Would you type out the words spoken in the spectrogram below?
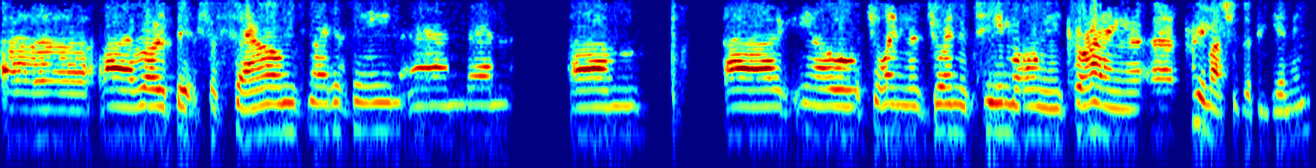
uh, I wrote a bit for Sounds magazine, and then. Um, uh, you know, joined the joined the team on Kerrang uh, pretty much at the beginning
